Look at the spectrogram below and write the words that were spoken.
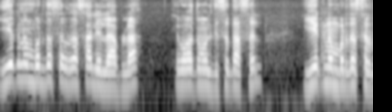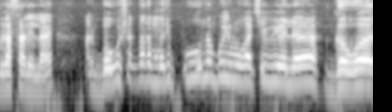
एक नंबर दसरथ घास आलेला आहे आपला. हे बघा तुम्हाला दिसत असेल. एक नंबर दसरथ घास आलेला आहे. आणि बघू शकता मध्ये पूर्ण भुईमुगाची वेल गवत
